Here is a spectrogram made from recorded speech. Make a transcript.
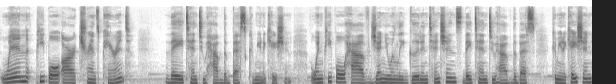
When people are transparent, they tend to have the best communication when people have genuinely good intentions, they tend to have the best communication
